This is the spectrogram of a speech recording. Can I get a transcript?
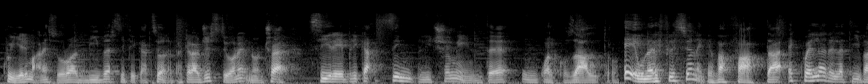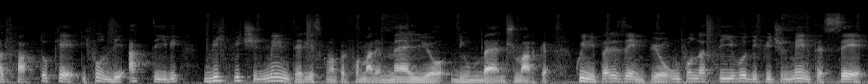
qui rimane solo la diversificazione perché la gestione non c'è, si replica semplicemente un qualcos'altro. E una riflessione che va fatta è quella relativa al fatto che i fondi attivi difficilmente riescono a performare meglio di un benchmark. Quindi per esempio un fondo attivo difficilmente se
